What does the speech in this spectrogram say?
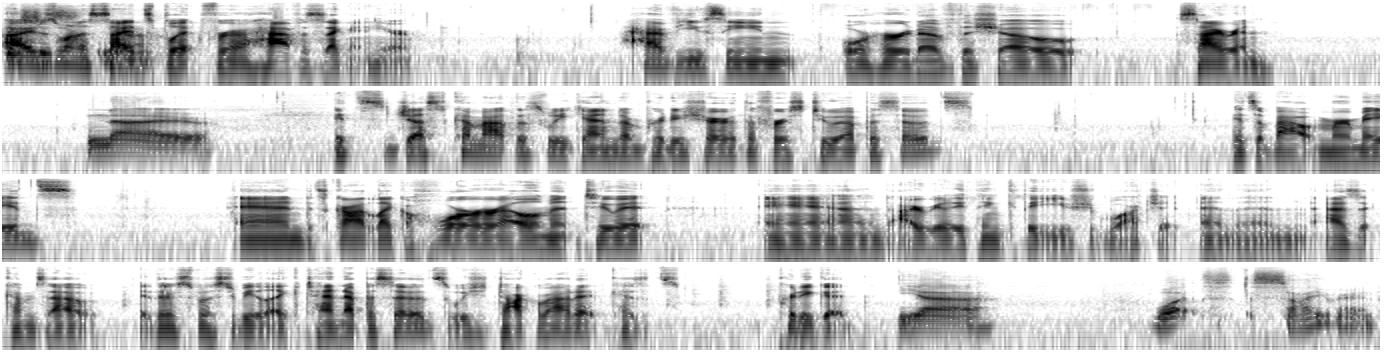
I just, just- want to side yeah. split for a half a second here. Have you seen or heard of the show Siren? no. It's just come out this weekend, I'm pretty sure, the first two episodes. It's about mermaids, and it's got like a horror element to it, and I really think that you should watch it. And then as it comes out, there's supposed to be like 10 episodes. We should talk about it because it's pretty good. Yeah. What Siren?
